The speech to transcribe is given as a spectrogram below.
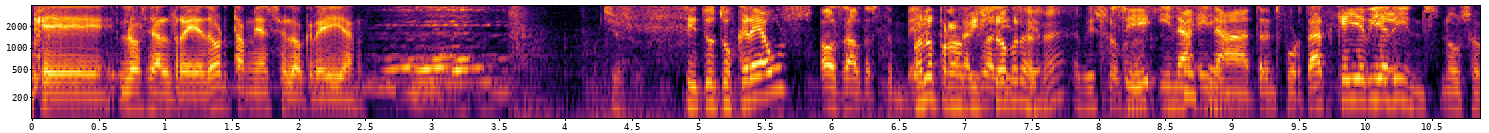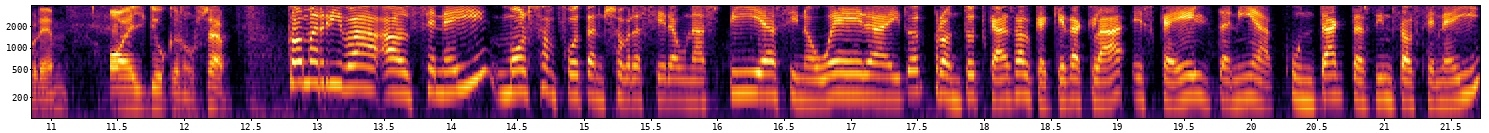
que los de alrededor también se lo creían. Si tu t'ho creus, els altres també. Bueno, però Està ha vist claríssim. sobres, eh? Ha vist sobres. Sí, i n'ha Sí, sí. transportat. Què hi havia sí. dins? No ho sabrem. O ell diu que no ho sap. Com arriba al CNI, molts se'n foten sobre si era un espia, si no ho era i tot, però en tot cas el que queda clar és que ell tenia contactes dins del CNI,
